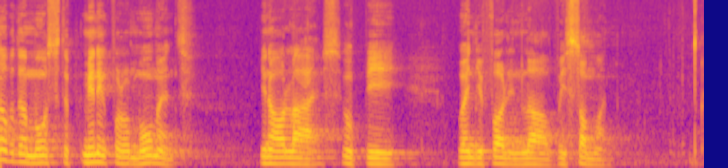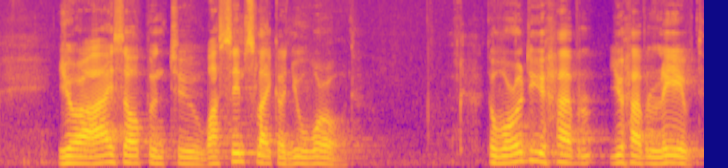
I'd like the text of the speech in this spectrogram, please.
of the most meaningful moments in our lives would be when you fall in love with someone. Your eyes open to what seems like a new world. The world you have, you have lived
